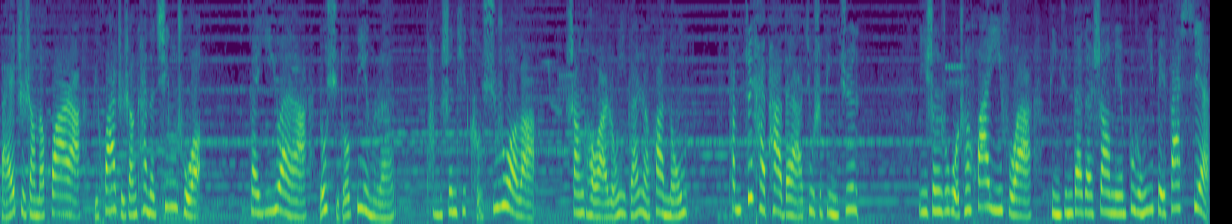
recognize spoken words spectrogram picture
白纸上的花啊，比花纸上看得清楚。在医院啊，有许多病人，他们身体可虚弱了，伤口啊容易感染化脓，他们最害怕的呀就是病菌。医生如果穿花衣服啊，病菌待在上面不容易被发现。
